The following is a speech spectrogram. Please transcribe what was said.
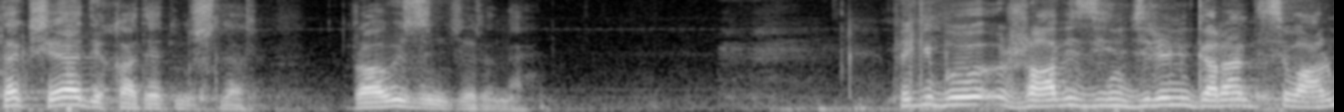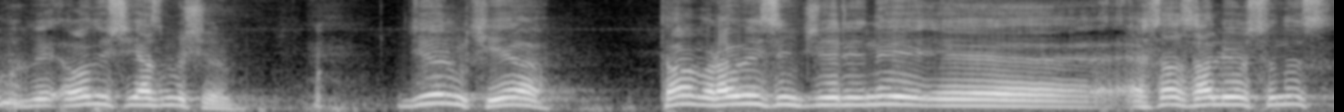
tek şeye dikkat etmişler. Ravi zincirine. Peki bu ravi zincirinin garantisi var mı? Ve Onu yazmışım. Diyorum ki ya tamam ravi zincirini e, esas alıyorsunuz.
